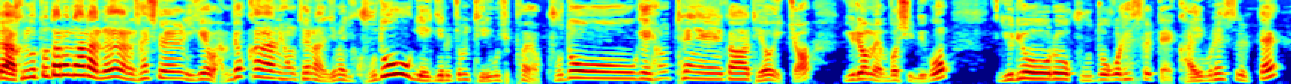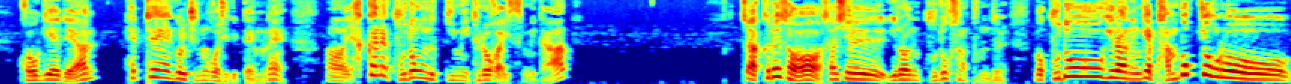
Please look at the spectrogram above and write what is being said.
자, 그리고 또 다른 하나는 사실 이게 완벽한 형태는 아니지만 구독 얘기를 좀 드리고 싶어요. 구독의 형태가 되어 있죠. 유료 멤버십이고 유료로 구독을 했을 때, 가입을 했을 때 거기에 대한 혜택을 주는 것이기 때문에 어, 약간의 구독 느낌이 들어가 있습니다. 자, 그래서 사실 이런 구독 상품들, 뭐 구독이라는 게 반복적으로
